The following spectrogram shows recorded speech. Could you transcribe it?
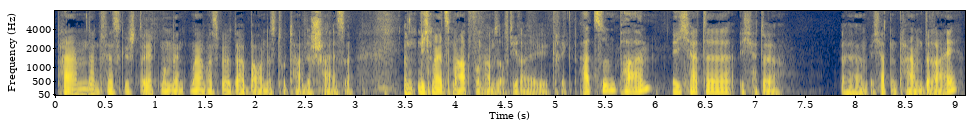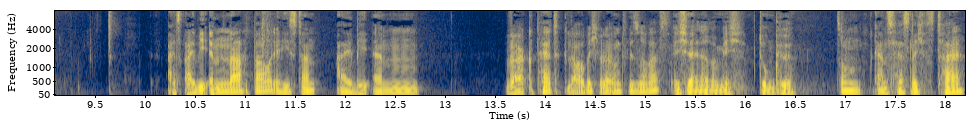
Palm dann festgestellt, Moment mal, was wir da bauen, ist totale Scheiße. Und nicht mal ein Smartphone haben sie auf die Reihe gekriegt. Hattest du ein Palm? Ich hatte, ich hatte, ähm, ich hatte ein Palm 3 als IBM-Nachbau, der hieß dann IBM Workpad, glaube ich, oder irgendwie sowas. Ich erinnere mich, dunkel. So ein ganz hässliches Teil.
